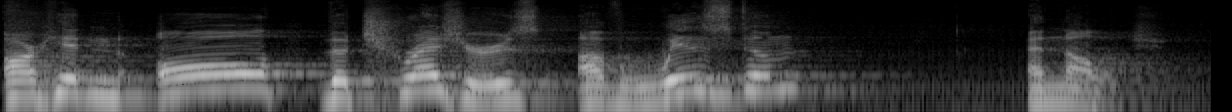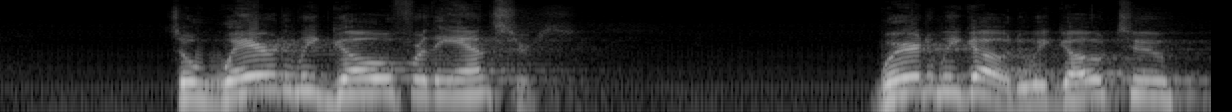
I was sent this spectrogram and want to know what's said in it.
are hidden all the treasures of wisdom and knowledge. So, where do we go for the answers? Where do we go? Do we go to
